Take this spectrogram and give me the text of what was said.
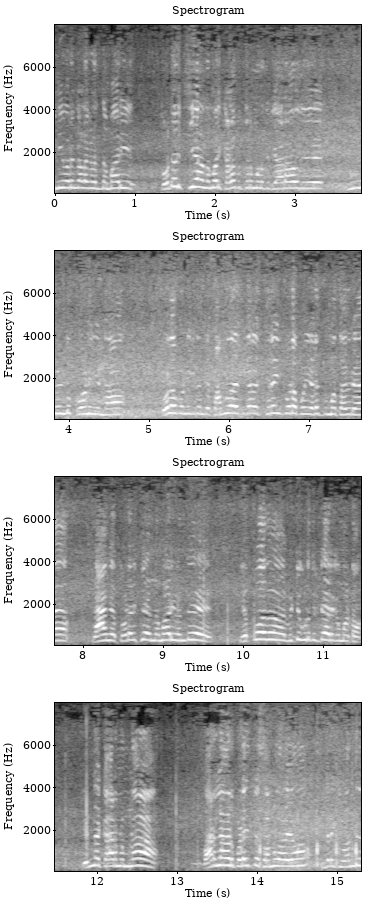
இனி வருங்காலங்கள் இந்த மாதிரி தொடர்ச்சியாக அந்த மாதிரி கலப்பு திருமணத்துக்கு யாராவது முன்னின்று போனீங்கன்னா கொலை பண்ணிக்கிட்டு இந்த சமுதாயத்துக்காக சிறை கூட போய் எடுக்குமா தவிர நாங்கள் தொடர்ச்சியாக இந்த மாதிரி வந்து எப்போதும் விட்டு கொடுத்துக்கிட்டே இருக்க மாட்டோம். என்ன காரணம்னா வரலாறு படைத்த சமுதாயம் இன்றைக்கு வந்து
